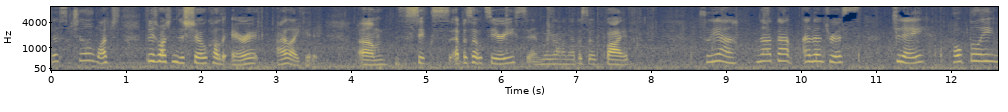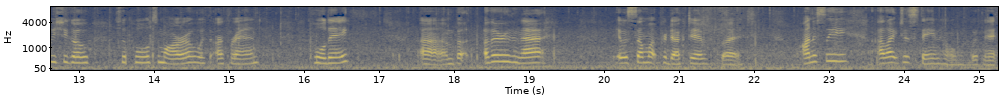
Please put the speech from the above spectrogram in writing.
just chill, watch. Finish watching this show called Eric. I like it. Um, it's a six episode series, and we're on episode five. So yeah, not that adventurous today. Hopefully, we should go to the pool tomorrow with our friend. Pool day. Um, but other than that, it was somewhat productive. But honestly, I like just staying home with Nick,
